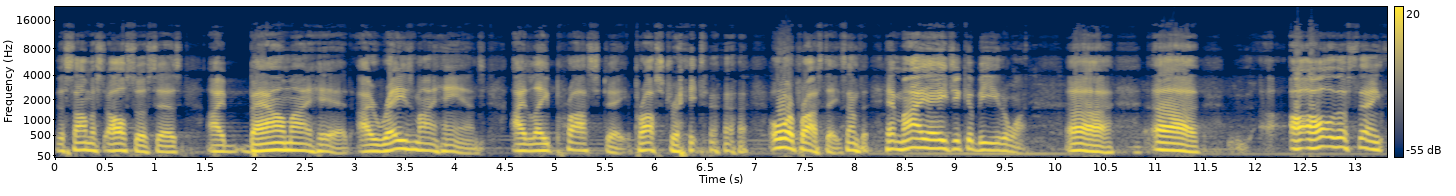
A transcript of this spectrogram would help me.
The psalmist also says, "I bow my head, I raise my hands, I lay prostrate, prostrate, or prostrate." Something at my age, it could be either one. All of those things,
